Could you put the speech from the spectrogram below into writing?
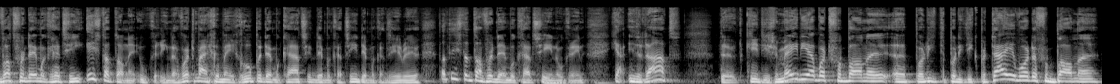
wat voor democratie is dat dan in Oekraïne? Daar wordt mij gemeen geroepen. Democratie, democratie, democratie. Wat is dat dan voor democratie in Oekraïne? Ja, inderdaad. De kritische media wordt verbannen. eh, politi- politieke partijen worden verbannen.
